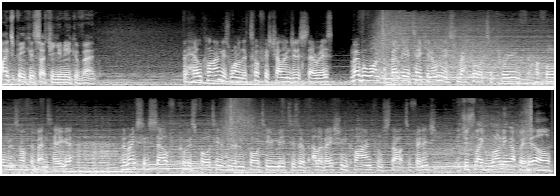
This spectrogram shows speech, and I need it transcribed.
Pikes Peak is such a unique event. The hill climb is one of the toughest challenges there is. Mobil One and Bentley are taking on this record to prove the performance of the Bentayga. The race itself covers 1,414 metres of elevation climb from start to finish. It's just like running up a hill,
